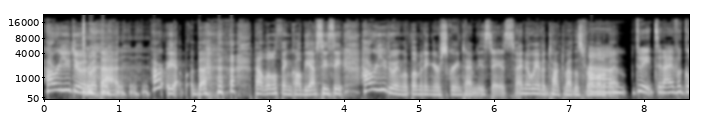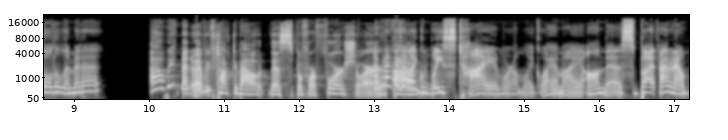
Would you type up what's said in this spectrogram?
How are you doing with that? How yeah, the, that little thing called the FCC. How are you doing with limiting your screen time these days? I know we haven't talked about this for a little bit. Um, Wait, did I have a goal to limit it? Uh, we've been we've talked about this before for sure. I mean, I think I Um, like waste time where I'm like, why am I on this? But I don't know.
